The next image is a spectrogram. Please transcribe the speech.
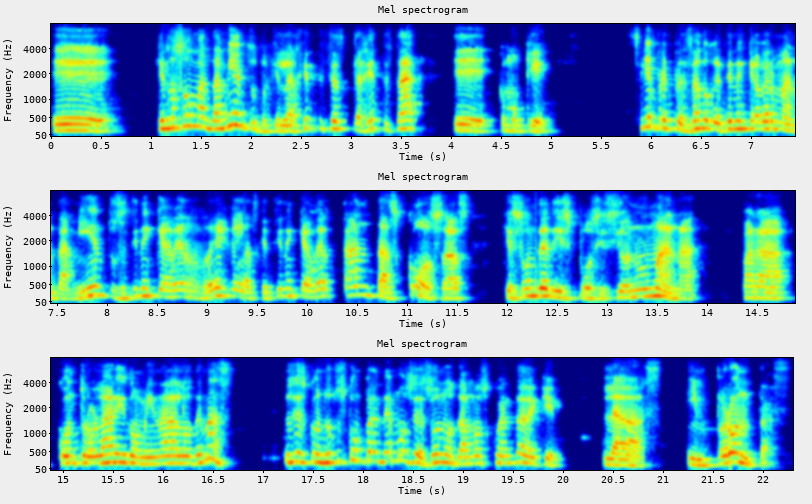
eh, que no son mandamientos, porque la gente la gente está eh, como que siempre pensando que tienen que haber mandamientos, que tienen que haber reglas, que tienen que haber tantas cosas que son de disposición humana para controlar y dominar a los demás. Entonces, cuando nosotros comprendemos eso, nos damos cuenta de que las improntas,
